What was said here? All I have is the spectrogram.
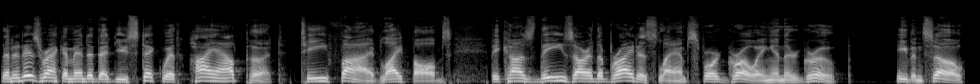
then it is recommended that you stick with high output T5 light bulbs because these are the brightest lamps for growing in their group. Even so,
